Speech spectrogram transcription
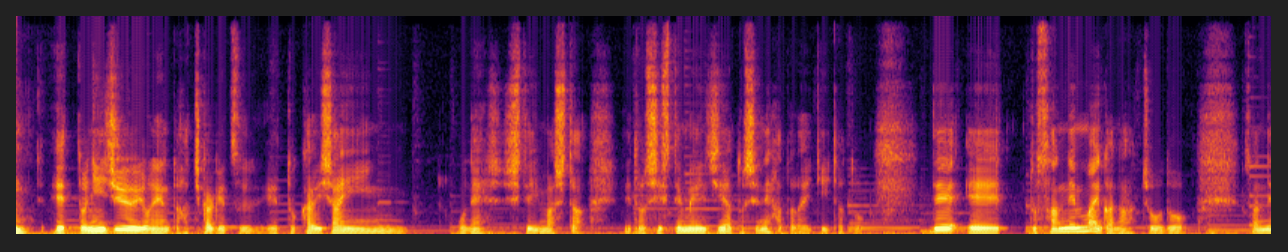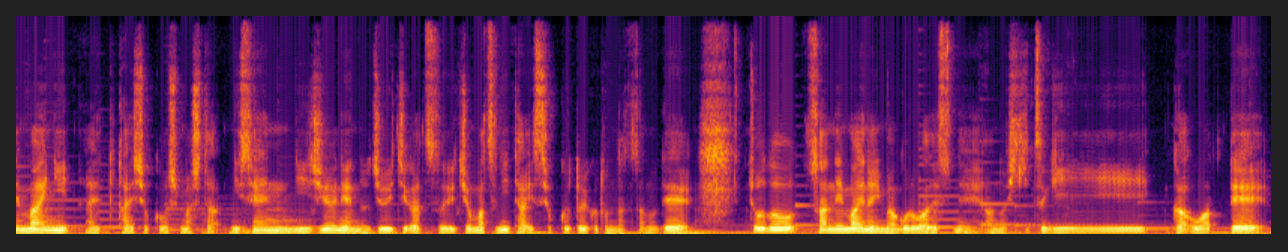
えっと、24年と8ヶ月、えっと、会社員をね、していました。えっと、システムエンジニアとしてね、働いていたと。で、えっと、3年前かな、ちょうど。3年前に、えっと、退職をしました。2020年の11月一応末に退職ということになってたので、ちょうど3年前の今頃はですね、あの、引き継ぎが終わって、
